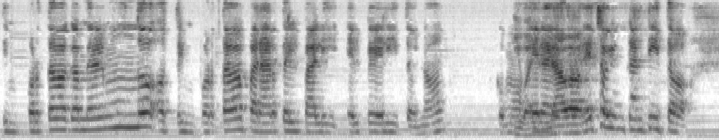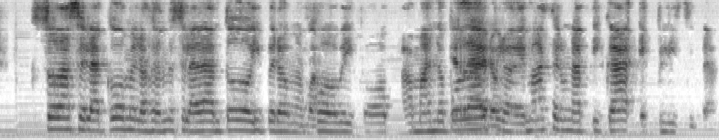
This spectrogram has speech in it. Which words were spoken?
¿te importaba cambiar el mundo o te importaba pararte el, pali, el pelito, no? Como era eso. De hecho, hay un cantito. Soda se la come, los redondos se la dan, todo hiper homofóbico, a más no poder, pero además era una pica explícita.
